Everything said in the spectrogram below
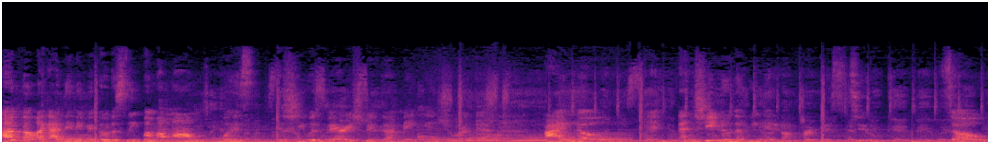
I felt like I didn't even go to sleep, but my mom was, she was very strict on making sure that I know, and she knew that we did it on purpose too. So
